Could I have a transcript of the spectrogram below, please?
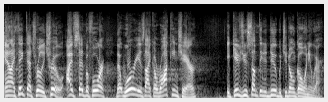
And I think that's really true. I've said before that worry is like a rocking chair. It gives you something to do, but you don't go anywhere.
